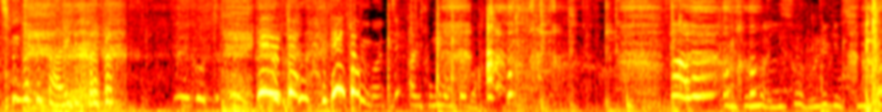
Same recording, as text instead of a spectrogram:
친구들 다 알겠다. 야. 뭐였지? 아니 종만 써봐. 아니, 정말 이수가 놀리기 진짜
